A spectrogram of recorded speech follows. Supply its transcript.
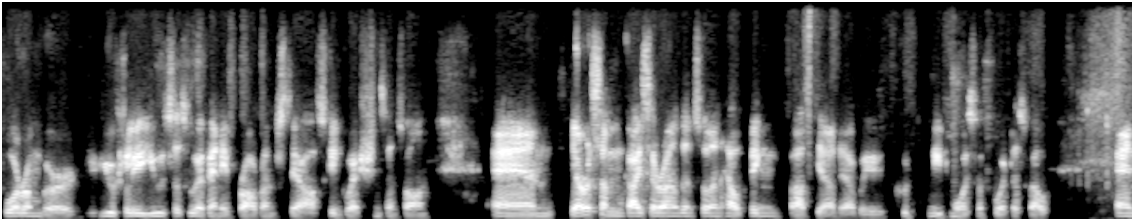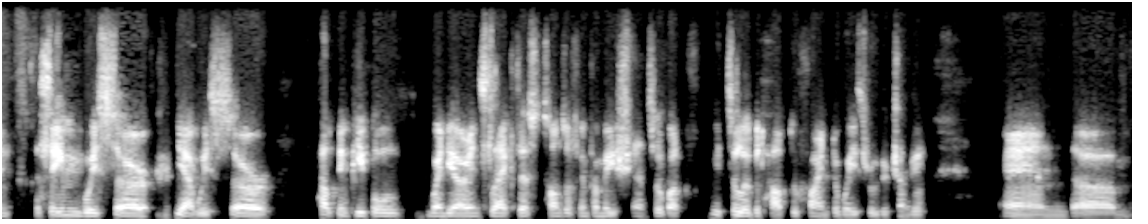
forum where usually users who have any problems, they're asking questions and so on. And there are some guys around and so on helping, but yeah, there we could need more support as well. And the same with, uh, yeah, with uh, helping people when they are in Slack. There's tons of information and so, but it's a little bit hard to find the way through the jungle. And um,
